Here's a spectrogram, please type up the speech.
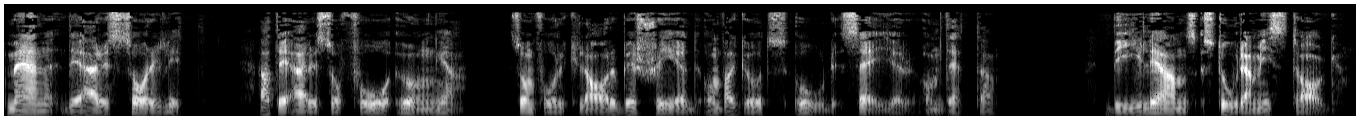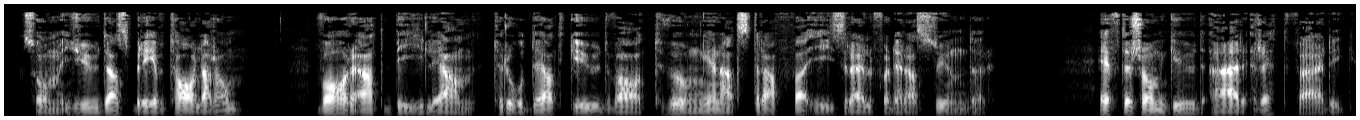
Men det är sorgligt att det är så få unga som får klar besked om vad Guds ord säger om detta. Bileams stora misstag, som Judas brev talar om, var att Bileam trodde att Gud var tvungen att straffa Israel för deras synder Eftersom Gud är rättfärdig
